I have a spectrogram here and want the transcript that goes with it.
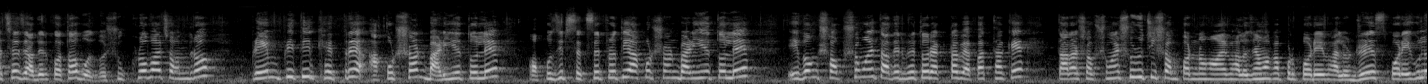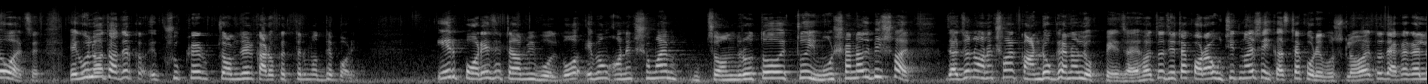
আছে যাদের কথাও বলব। শুক্র বা চন্দ্র প্রেম প্রীতির ক্ষেত্রে আকর্ষণ বাড়িয়ে তোলে অপোজিট সেক্সের প্রতি আকর্ষণ বাড়িয়ে তোলে এবং সবসময় তাদের ভেতর একটা ব্যাপার থাকে, তারা সবসময় সুরুচি সম্পন্ন হয়, ভালো জামা কাপড় পরে, ভালো ড্রেস পরে, এগুলোও আছে। এগুলোও তাদের শুক্রের, চন্দ্রের কারকত্বের মধ্যে পড়ে। এরপরে যেটা আমি বলব, এবং অনেক সময় চন্দ্র তো একটু ইমোশনাল বিষয় যার জন্য অনেক সময় কাণ্ডজ্ঞানও লোক পেয়ে যায়। হয়তো যেটা করা উচিত নয় সেই কাজটা করে বসল। হয়তো দেখা গেল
